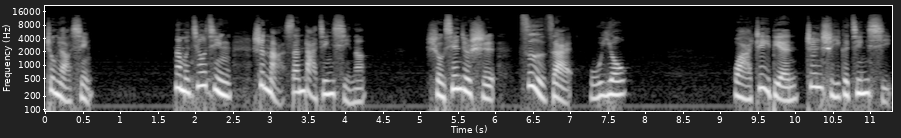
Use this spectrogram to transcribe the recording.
重要性。那么究竟是哪三大惊喜呢？首先就是自在无忧。哇，这一点真是一个惊喜！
